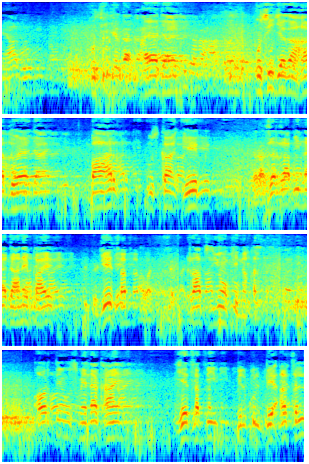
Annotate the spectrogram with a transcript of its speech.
न्याज होगी उसी जगह खाया जाए उसी जगह हाथ धोया जाए बाहर उसका एक जर्रा भी न जाने पाए ये सब राबजियों की नकल है। औरतें उसमें न खाएँ ये सब भी बिल्कुल बेअसल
